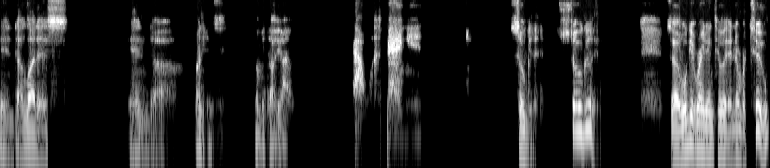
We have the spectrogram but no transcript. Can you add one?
and uh, lettuce, and uh, onions. Let me tell you, that was banging. So good. So good. So we'll get right into it. At number two,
